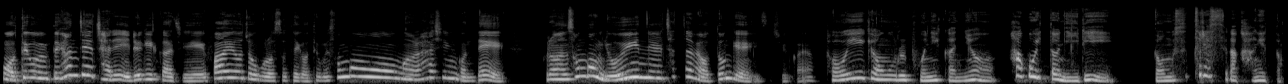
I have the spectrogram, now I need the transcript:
그럼 어떻게 보면 또 현재 자리에 이르기까지 파이어족으로서 되게 어떻게 보면 성공을 하신 건데 그런 성공 요인을 찾자면 어떤 게 있으실까요? 저희 경우를 보니까요 하고 있던 일이 너무 스트레스가 강했던.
